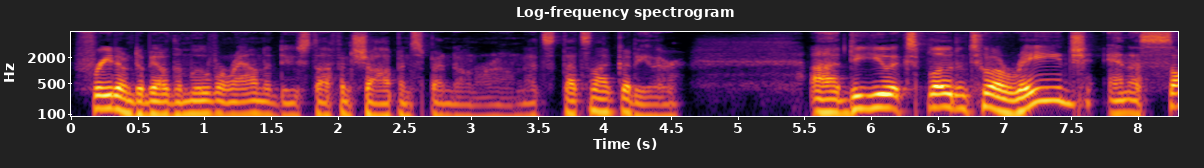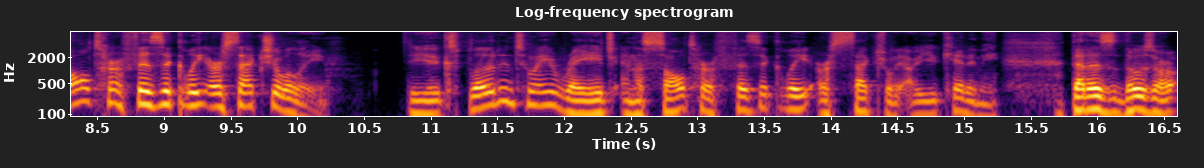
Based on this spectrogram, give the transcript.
freedom to be able to move around and do stuff and shop and spend on her own? That's, that's not good either. Uh, do you explode into a rage and assault her physically or sexually? Do you explode into a rage and assault her physically or sexually? Are you kidding me? That is, those are,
